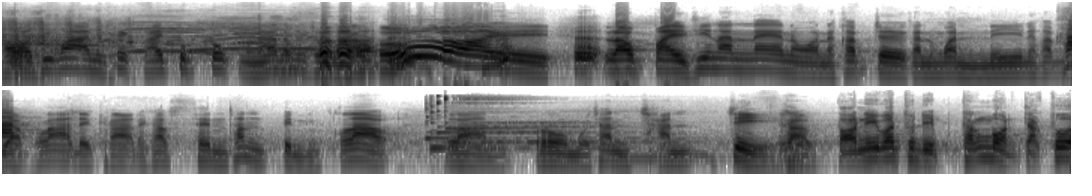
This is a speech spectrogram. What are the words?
พอที่ว่านี่คล้ายๆตุ๊กๆนะท่านผู้ชมครับ โอ้ยเราไปที่นั่นแน่นอนนะครับ เจอกันวันนี้นะครับ ครับอย่าพลาดเด็ดขาดนะครับเซ็นทรัลปิ่นเกล้าลานโปรโมชั่นชั้นจีครับ ตอนนี้วัตถุดิบทั้งหมดจากทั่ว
